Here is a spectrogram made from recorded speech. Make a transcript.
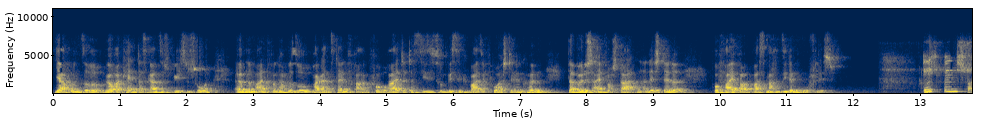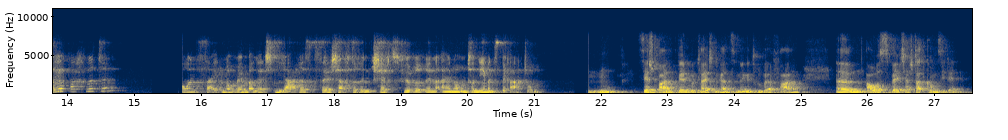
ja, unsere Hörer kennen das ganze Spielchen schon. Ähm, am Anfang haben wir so ein paar ganz kleine Fragen vorbereitet, dass Sie sich so ein bisschen quasi vorstellen können. Da würde ich einfach starten an der Stelle. Frau Pfeiffer, was machen Sie denn beruflich? Ich bin Steuerfachwirtin und seit November letzten Jahres Gesellschafterin, Geschäftsführerin einer Unternehmensberatung. Mhm. Sehr spannend, werden wir gleich eine ganze Menge darüber erfahren. Ähm, aus welcher Stadt kommen Sie denn?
